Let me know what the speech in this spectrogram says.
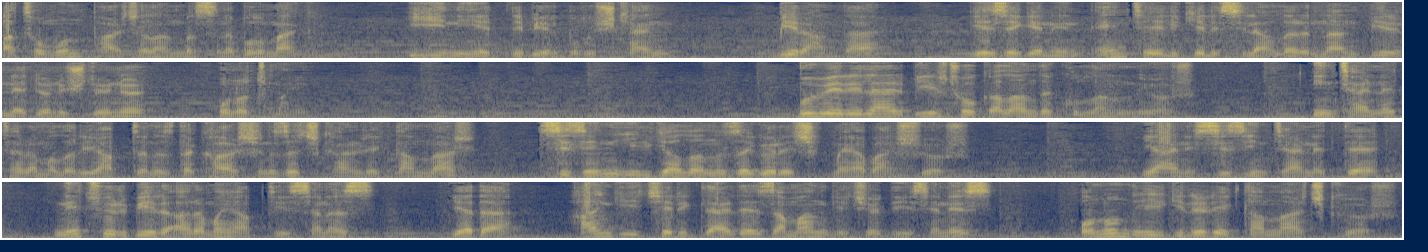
atomun parçalanmasını bulmak iyi niyetli bir buluşken bir anda gezegenin en tehlikeli silahlarından birine dönüştüğünü unutmayın. Bu veriler birçok alanda kullanılıyor. İnternet aramaları yaptığınızda karşınıza çıkan reklamlar sizin ilgi alanınıza göre çıkmaya başlıyor. Yani siz internette ne tür bir arama yaptıysanız ya da hangi içeriklerde zaman geçirdiyseniz onunla ilgili reklamlar çıkıyor.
